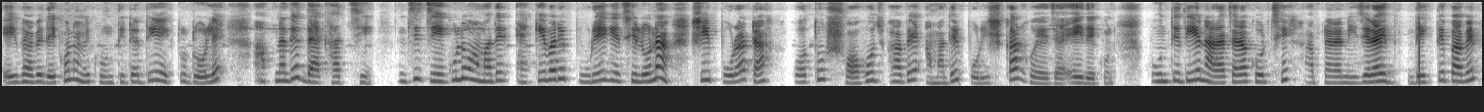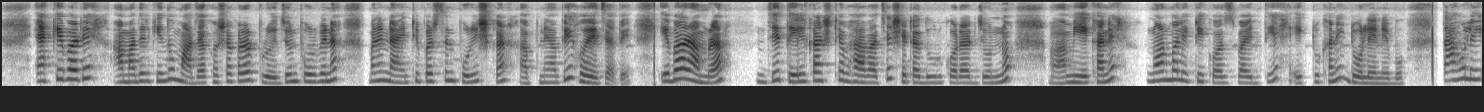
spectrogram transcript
এইভাবে দেখুন আমি খুন্তিটা দিয়ে একটু ডোলে আপনাদের দেখাচ্ছি। যে যেগুলো আমাদের একেবারে পুড়ে গেছিল না, সেই পোড়াটা কত সহজভাবে আমাদের পরিষ্কার হয়ে যায়। এই দেখুন, খুন্তি দিয়ে নাড়াচাড়া করছি। আপনারা নিজেরাই দেখতে পাবেন। একেবারে আমাদের কিন্তু মাজা ঘষা করার প্রয়োজন পড়বে না। মানে নাইনটি পারসেন্ট পরিষ্কার আপনি আপনি হয়ে যাবে। এবার আমরা যে তেল কাস্টে ভাব আছে সেটা দূর করার জন্য আমি এখানে নর্মাল একটি কসবাইট দিয়ে একটুখানি ডলে নেব। তাহলেই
